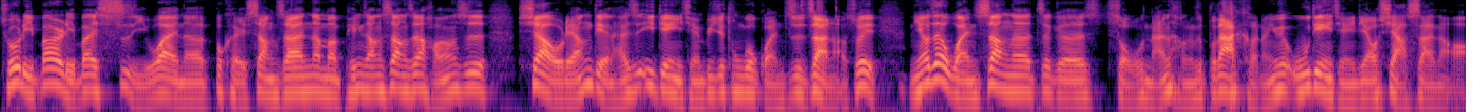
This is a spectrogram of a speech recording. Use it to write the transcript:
除了礼拜二、礼拜四以外呢，不可以上山。那么平常上山好像是下午两点还是一点以前必须通过管制站了，所以你要在晚上呢，这个走南横是不大可能，因为五点以前一定要下山了啊。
